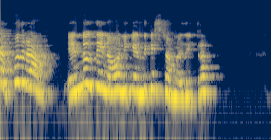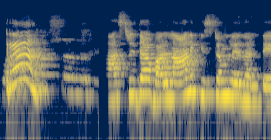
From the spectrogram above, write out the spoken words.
చెప్పుదురా. ఎందుకు తినవు? నీకు ఎందుకు ఇష్టం లేదు? ఇట్రా ట్రా ఆశ్రిత వాళ్ళ నాన్నకి ఇష్టం లేదంటే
